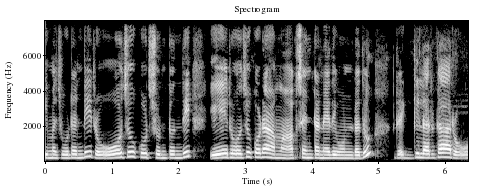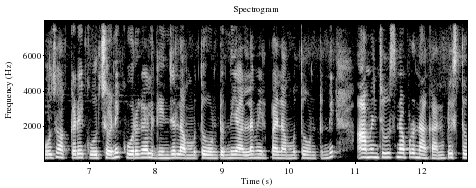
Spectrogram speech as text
ఈమె చూడండి రోజు కూర్చుంటుంది. ఏ రోజు కూడా ఆమె ఆబ్సెంట్ అనేది ఉండదు. రెగ్యులర్గా రోజు అక్కడే కూర్చొని కూరగాయల గింజలు అమ్ముతూ ఉంటుంది. అల్లం వెల్లిపాయలు అమ్ముతూ ఉంటుంది. ఆమెను చూసినప్పుడు నాకు అనిపిస్తూ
